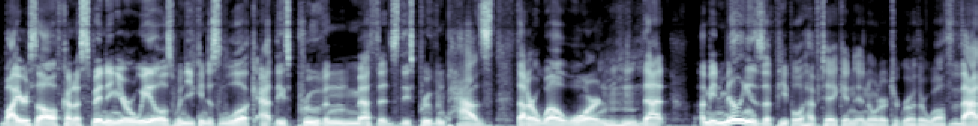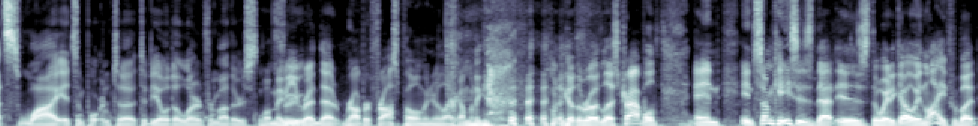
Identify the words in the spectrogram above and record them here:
by yourself, kind of spinning your wheels when you can just look at these proven methods, these proven paths that are well worn, mm-hmm. that I mean, millions of people have taken in order to grow their wealth. That's why it's important to, to be able to learn from others. Well, maybe you read that Robert Frost poem and you're like, I'm gonna go, I'm gonna go the road less traveled. And in some cases, that is the way to go in life. But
